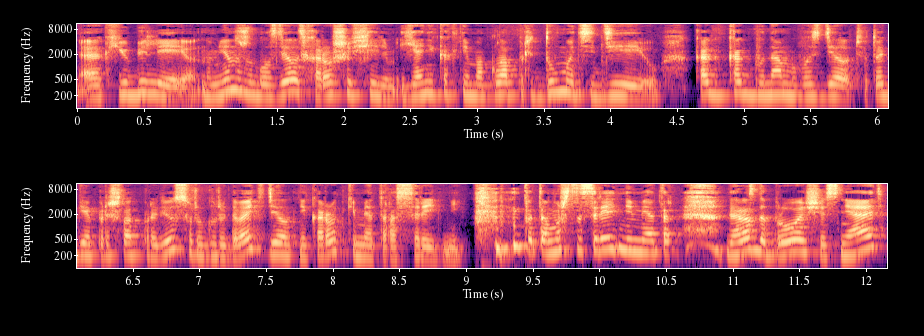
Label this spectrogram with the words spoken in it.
а, к юбилею, но мне нужно было сделать хороший фильм. И я никак не могла придумать идею, как, как бы нам его сделать. В итоге я пришла к продюсеру и говорю, давайте делать не короткий метр, а средний, потому что средний метр гораздо проще снять,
